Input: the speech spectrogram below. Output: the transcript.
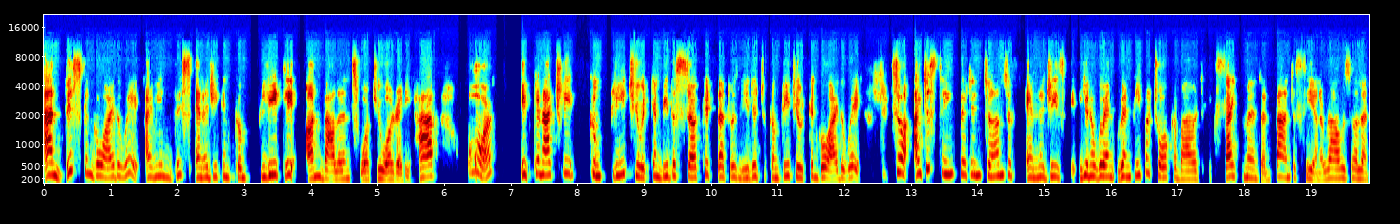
And this can go either way. I mean, this energy can completely unbalance what you already have, or it can actually complete you. It can be the circuit that was needed to complete you. It can go either way. So i just think that in terms of energies you know when when people talk about excitement and fantasy and arousal and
